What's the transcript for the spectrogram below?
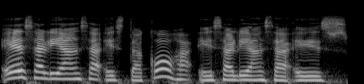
Esa alianza está coja, esa alianza es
